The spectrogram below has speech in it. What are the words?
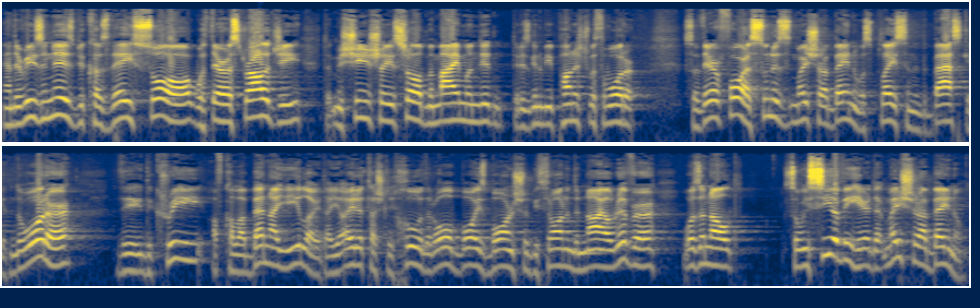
And the reason is because they saw with their astrology that Mashin Yisrael that he's going to be punished with water. So therefore, as soon as Moshe Rabbeinu was placed in the basket in the water, the decree of Kalabena Yiloid, that all boys born should be thrown in the Nile River, was annulled. So we see over here that Moshe Rabbeinu,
